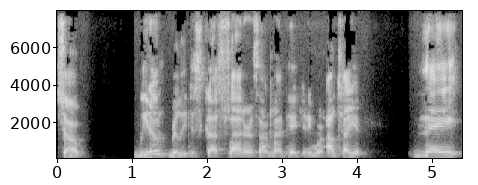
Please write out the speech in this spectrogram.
So we don't really discuss flat Earth on my page anymore. I'll tell you, they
